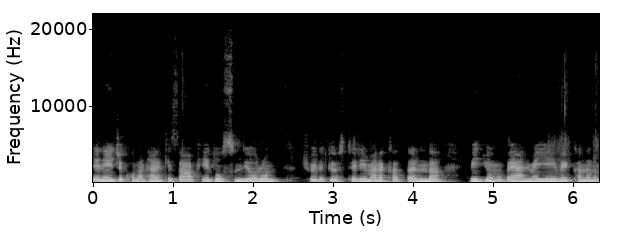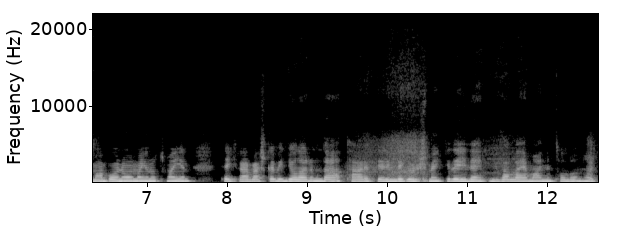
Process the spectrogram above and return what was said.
Deneyecek olan herkese afiyet olsun diyorum. Şöyle göstereyim ana katlarında. Videomu beğenmeyi ve kanalıma abone olmayı unutmayın. Tekrar başka videolarımda, tariflerimde görüşmek dileğiyle. Hepiniz Allah'a emanet olun. Hoşça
